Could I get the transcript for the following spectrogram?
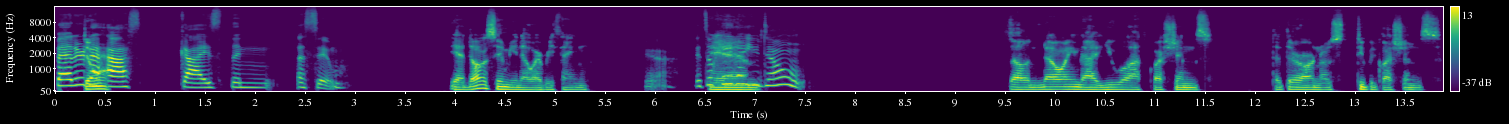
Better Don't- to ask guys than assume. Yeah, don't assume you know everything. Yeah. It's okay that you don't. So knowing that you will have questions, that there are no stupid questions,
